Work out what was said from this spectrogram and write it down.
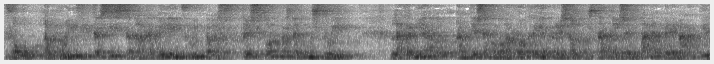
Fou el prolífic tacista de la capella influït per les tres formes de construir. La renial, entesa com a barroca i apresa al costat del seu pare, Pere Màrtir,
